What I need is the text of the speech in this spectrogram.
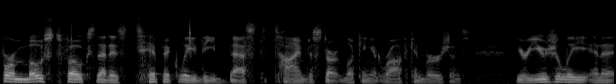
For most folks, that is typically the best time to start looking at Roth conversions. You're usually in, a,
